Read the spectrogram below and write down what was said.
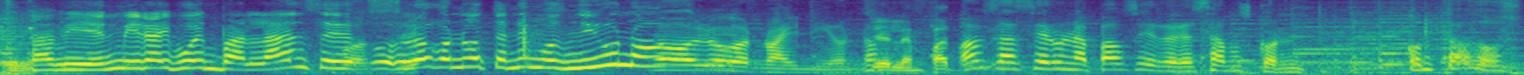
Está bien, mira, hay buen balance. Pues sí. Luego no tenemos ni uno. No, luego no hay ni uno. Sí, el empate. Vamos a hacer una pausa y regresamos con, con todos.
